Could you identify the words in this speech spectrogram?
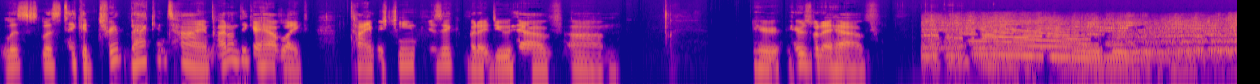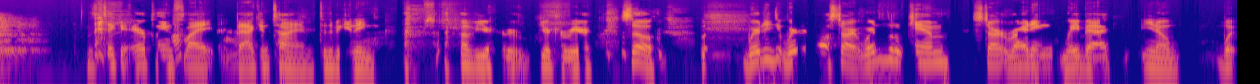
Let's let's take a trip back in time. I don't think I have like time machine music, but I do have um here here's what I have. Let's take an airplane flight back in time to the beginning of your your career. So, where did you, where did it all start? Where did little Kim start riding way back? You know, what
